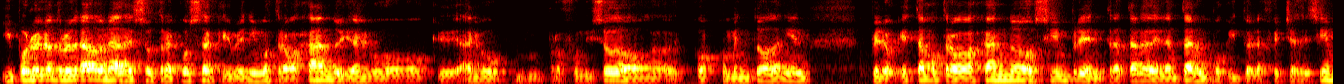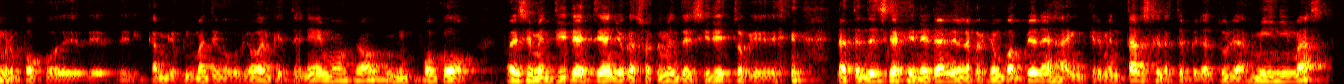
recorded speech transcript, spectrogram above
Y por el otro lado, nada, es otra cosa que venimos trabajando y algo que algo profundizó, comentó Daniel, pero que estamos trabajando siempre en tratar de adelantar un poquito las fechas de siembra, un poco del cambio climático global que tenemos, ¿no? Un poco, parece mentira este año casualmente decir esto, que la tendencia general en la región pampeana es a incrementarse las temperaturas mínimas,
